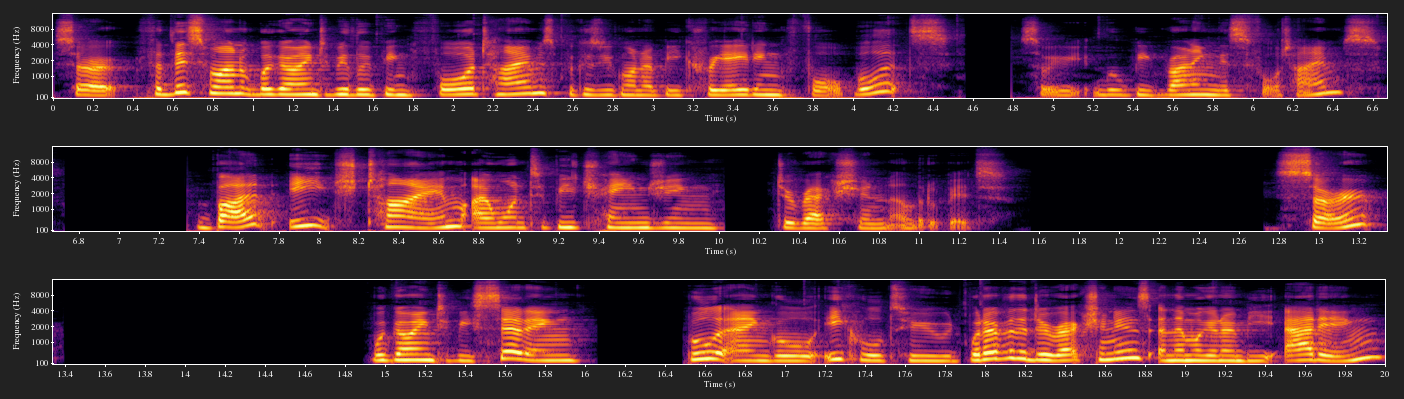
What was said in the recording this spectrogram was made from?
So for this one, we're going to be looping four times because we want to be creating four bullets. So we will be running this four times. But each time I want to be changing direction a little bit. So we're going to be setting bullet angle equal to whatever the direction is, and then we're going to be adding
